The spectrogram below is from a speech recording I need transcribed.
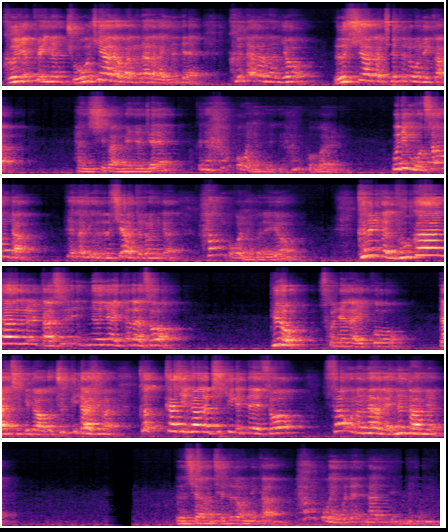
그 옆에 있는 조지아라고 하는 나라가 있는데 그 나라는요, 러시아가 쳐들어오니까 한 시간 몇년 전에 그냥 항복을 해버려요. 항복을. 우리 못 싸운다. 해가지고 러시아 들어오니까 항복을 해버려요. 그러니까 누가 나라를 다스리느냐에 따라서 비록 손해가 있고 다치기도 하고 죽기도 하지만 끝까지 나라 지키겠다 해서 싸우는 나라가 있는가 하면 러시아가 쳐들어오니까 있는 겁니다.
